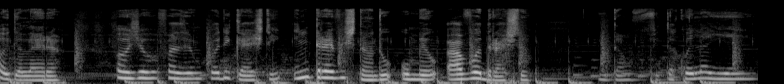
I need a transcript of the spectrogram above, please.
Oi, galera. Hoje eu vou fazer um podcast entrevistando o meu avodrasto. Então, fica com ele aí, hein?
